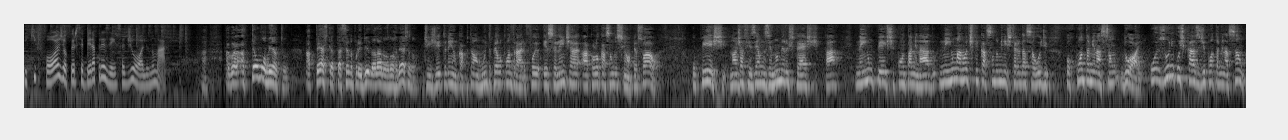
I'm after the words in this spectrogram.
e que foge ao perceber a presença de óleo no mar. Ah, agora, até o momento, a pesca está sendo proibida lá no Nordeste, não? De jeito nenhum, capitão. Muito pelo contrário. Foi excelente a, a colocação do senhor. Pessoal, o peixe, nós já fizemos inúmeros testes, tá? Nenhum peixe contaminado, nenhuma notificação do Ministério da Saúde por contaminação do óleo. Os únicos casos de contaminação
